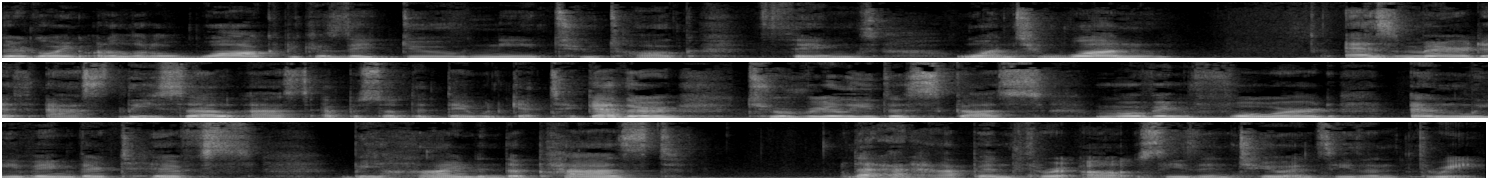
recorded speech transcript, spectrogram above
They're going on a little walk because they do need to talk things one to one as Meredith asked Lisa last episode that they would get together to really discuss moving forward and leaving their tiffs behind in the past that had happened throughout season two and season three.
